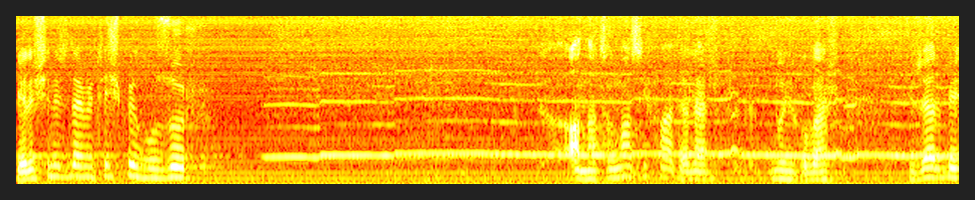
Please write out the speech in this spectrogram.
Gelişinizde müthiş bir huzur, anlatılmaz ifadeler, duygular, güzel bir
